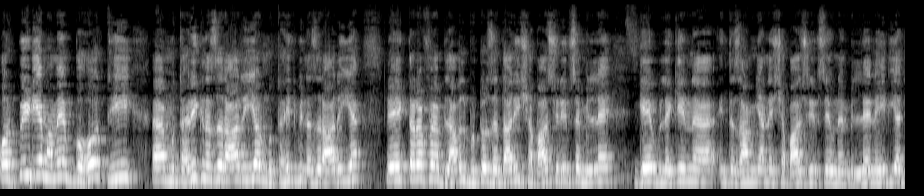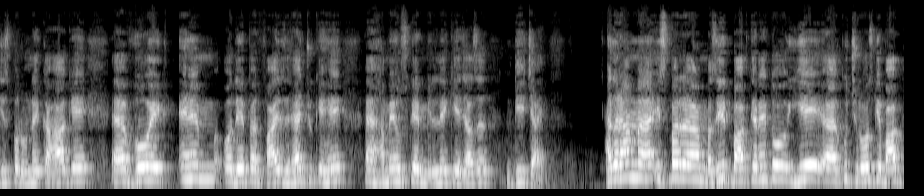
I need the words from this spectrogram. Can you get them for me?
और पीडीएम हमें बहुत ही मुतहरिक नज़र आ रही है और मुतहद भी नज़र आ रही है। एक तरफ़ बिलावल भुट्टो जरदारी शहबाज शरीफ से मिलने गए, लेकिन इंतजामिया ने शहबाज शरीफ से उन्हें मिलने नहीं दिया, जिस पर उन्हें कहा कि वो एक अहम अहदे पर फायज रह चुके हैं हमें उसके मिलने की इजाज़त दी जाए। अगर हम इस पर मजीद बात करें तो ये कुछ रोज के बाद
